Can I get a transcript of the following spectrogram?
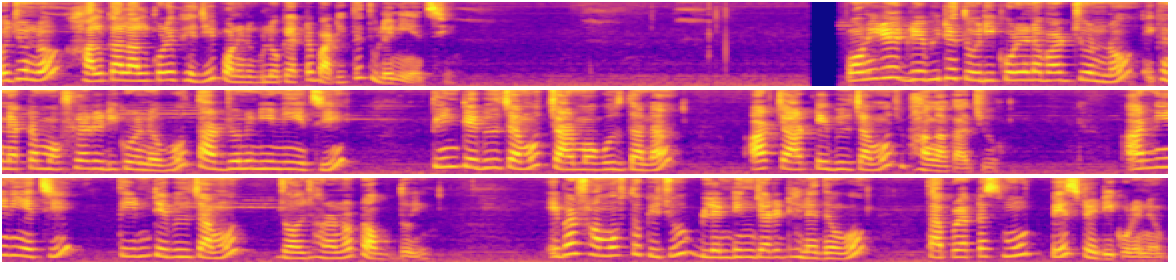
ওই জন্য হালকা লাল করে ভেজে পনিরগুলোকে একটা বাটিতে তুলে নিয়েছি। পনিরের গ্রেভিটা তৈরি করে নেবার জন্য এখানে একটা মশলা রেডি করে নেব। তার জন্য নিয়ে নিয়েছি তিন টেবিল চামচ চার মগজ দানা আর চার টেবিল চামচ ভাঙা কাজু। আর নিয়ে নিয়েছি তিন টেবিল চামচ জল ঝরানো টক দই। এবার সমস্ত কিছু ব্লেন্ডিং জারে ঢেলে দেব। তারপর একটা স্মুথ পেস্ট রেডি করে নেব।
